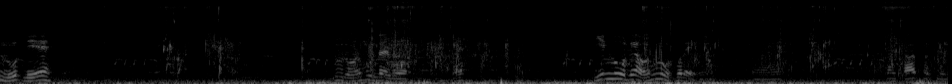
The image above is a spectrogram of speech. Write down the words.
มันหลุดดิดูดอกให้พุ่นได้บ่ยินหลุดแล้วมันหลุดก็ได้ต้องขาดตัวจริง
